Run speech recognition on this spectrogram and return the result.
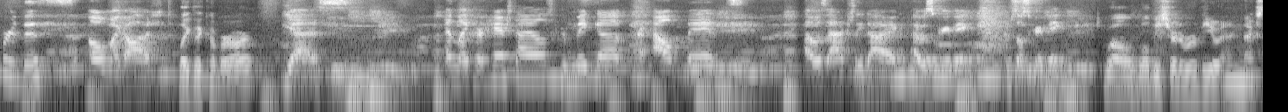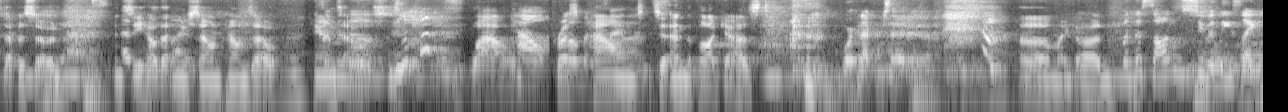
for this, oh my gosh, Like the cover art? yes. And like her hairstyles, her makeup, her outfits. I was actually dying. I was screaming. I'm still screaming. Well, we'll be sure to review it in the next episode Yes. and see how that new sound pounds out. Hands out. Wow. Pound. Press pound to end the podcast. Where can I press it? oh my god. But the songs she released, like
